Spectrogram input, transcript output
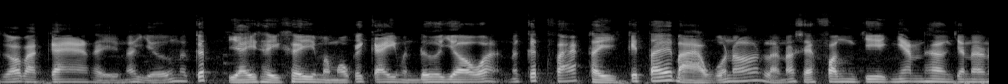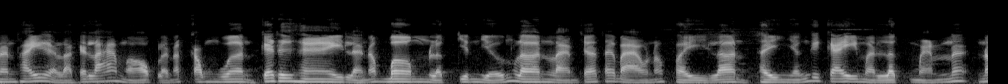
gói 3k thì nó dưỡng nó kích. Vậy thì khi mà một cái cây mình đưa vô á nó kích phát thì cái tế bào của nó là nó sẽ phân chia nhanh hơn cho nên anh thấy là, là cái lá một là nó cong quên. Cái thứ hai là nó bơm lực dinh dưỡng lên làm cho tế bào nó phì lên. Thì những cái cây mà lực mạnh á nó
